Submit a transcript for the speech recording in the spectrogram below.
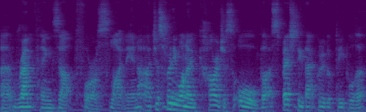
uh, ramped things up for us slightly. And I just really want to encourage us all, but especially that group of people that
